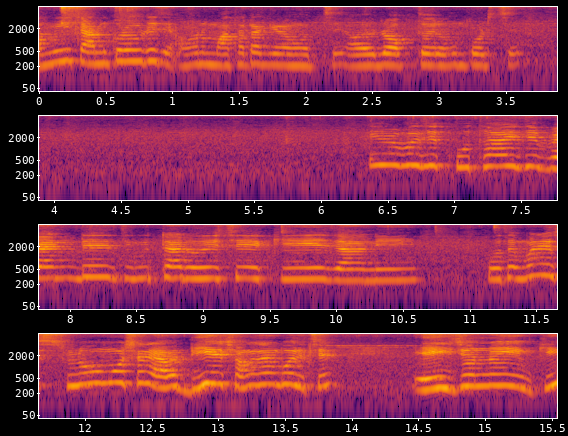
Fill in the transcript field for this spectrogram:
আমি চান করে উঠেছি আমার মাথাটা কিরম হচ্ছে আর রক্ত এরকম পড়ছে। এবার বলছে কোথায় যে ব্যান্ডেজটা রয়েছে কে জানি? কোথায় মানে স্লো মোশনে আবার দিয়ে সঙ্গে সঙ্গে বলছে এই জন্যই কি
